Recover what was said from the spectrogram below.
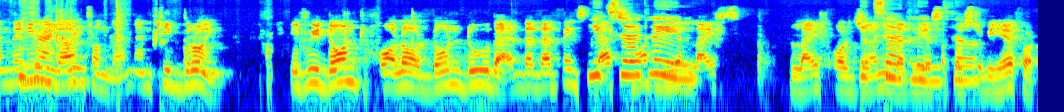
and then you will learn from them and keep growing if we don't follow don't do that that, that means that's not real Exactly. life's life or journey that we are Exactly. supposed to be here for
